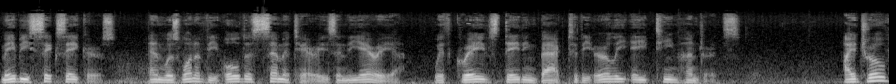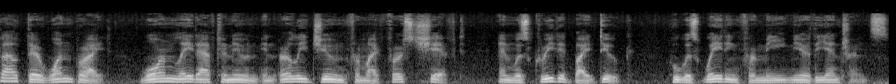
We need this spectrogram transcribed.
maybe six acres, and was one of the oldest cemeteries in the area, with graves dating back to the early 1800s. I drove out there one bright, warm late afternoon in early June for my first shift, and was greeted by Duke, who was waiting for me near the entrance.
